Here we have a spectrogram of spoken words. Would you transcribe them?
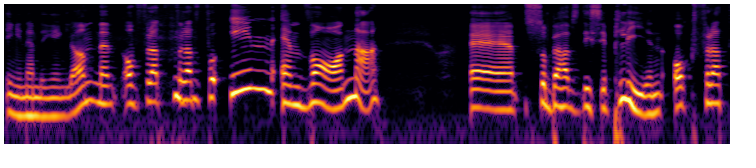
ingen nämnd, ingen glömd, men för, att, för att få in en vana eh, så behövs disciplin. Och för att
